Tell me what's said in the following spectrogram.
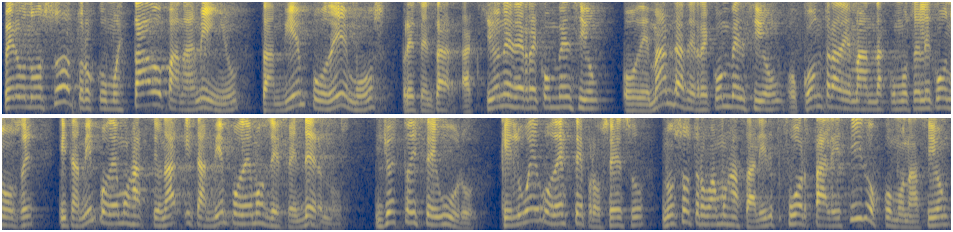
Pero nosotros como Estado panameño también podemos presentar acciones de reconvención o demandas de reconvención o contrademandas como se le conoce y también podemos accionar y también podemos defendernos. Yo estoy seguro que luego de este proceso nosotros vamos a salir fortalecidos como nación,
